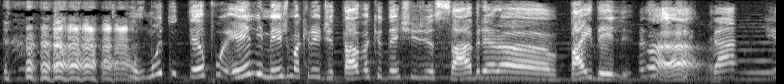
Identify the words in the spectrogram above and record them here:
Por muito tempo, ele mesmo acreditava que o Dente de Sabre era pai dele. Mas Ah, explicaram isso?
